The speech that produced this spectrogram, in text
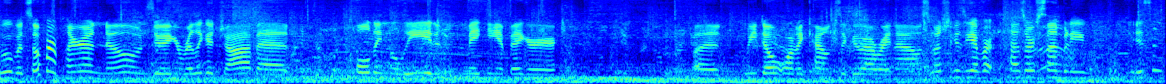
Ooh, but so far Player Unknown doing a really good job at holding the lead and making it bigger. But we don't want to count Zagoo out right now, especially because he has Arsene, but he isn't.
